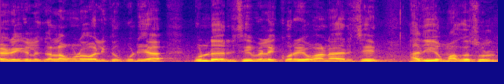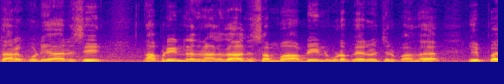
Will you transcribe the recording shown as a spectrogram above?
ஏழைகளுக்கெல்லாம் உணவு அளிக்கக்கூடிய குண்டு அரிசி விலை குறைவான அரிசி அதிக மகசூல் தரக்கூடிய அரிசி அப்படின்றதுனால தான் அது சம்பா அப்படின்னு கூட பேர் வச்சுருப்பாங்க. இப்போ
